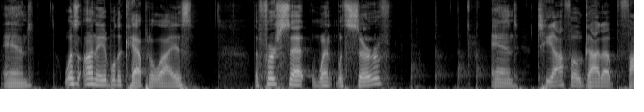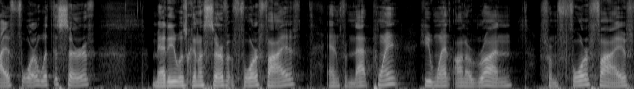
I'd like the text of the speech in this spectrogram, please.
and was unable to capitalize. The first set went with serve, and Tiafoe got up 5 4 with the serve. Medi was going to serve at 4 5, and from that point, he went on a run from 4 5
